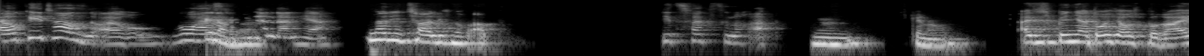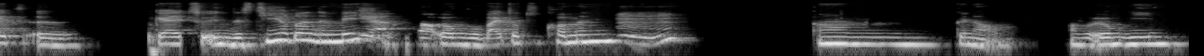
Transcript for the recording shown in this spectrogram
Okay, 1000 Euro. Wo hast genau. du die denn dann her? Na, die zahle ich noch ab. Die zwackst du noch ab? Mhm, genau. Also ich bin ja durchaus bereit, äh, Geld zu investieren in mich, ja. um da irgendwo weiterzukommen. Mhm. Ähm, genau. Aber irgendwie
